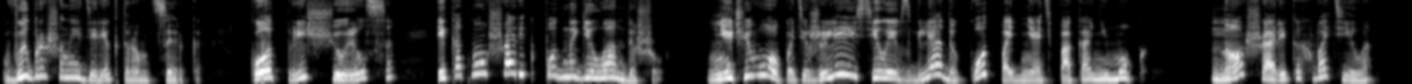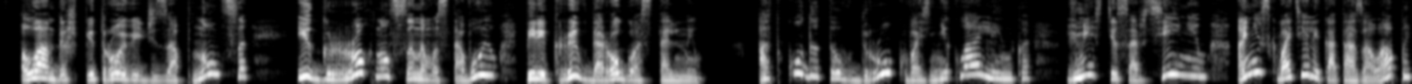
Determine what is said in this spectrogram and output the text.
выброшенный директором цирка. Кот прищурился и катнул шарик под ноги ландышу. Ничего потяжелее силой взгляда кот поднять пока не мог. Но шарика хватило. Ландыш Петрович запнулся и грохнулся на мостовую, перекрыв дорогу остальным. Откуда-то вдруг возникла Алинка. Вместе с Арсением они схватили кота за лапы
